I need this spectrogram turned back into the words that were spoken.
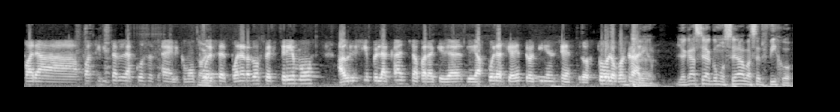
para facilitarle las cosas a él, como puede ser poner dos extremos, abrir siempre la cancha para que de, de afuera hacia adentro tiren centros, todo lo contrario. Claro. Y acá sea como sea, va a ser fijo.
